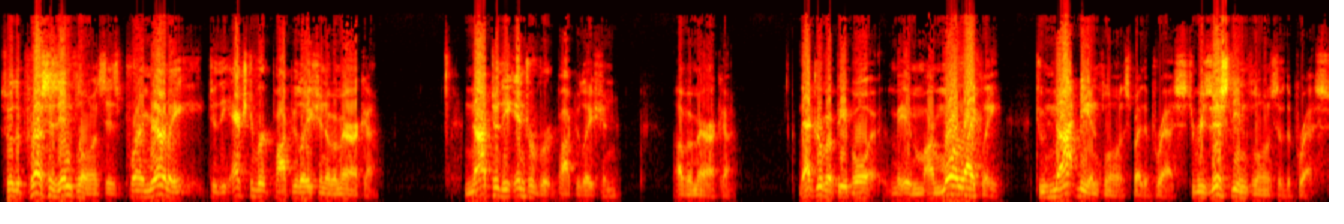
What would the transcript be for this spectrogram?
So the press's influence is primarily to the extrovert population of America not to the introvert population of America. That group of people are more likely to not be influenced by the press, to resist the influence of the press.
